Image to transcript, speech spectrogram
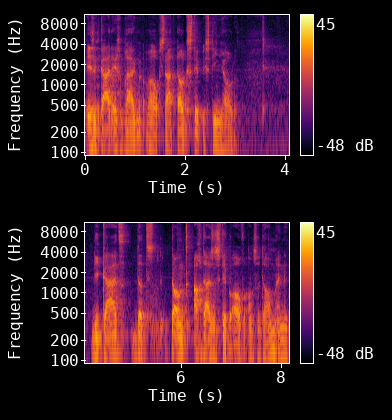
is een kaart in gebruik waarop staat elke stip is 10 joden. Die kaart dat toont 8000 stippen over Amsterdam en het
